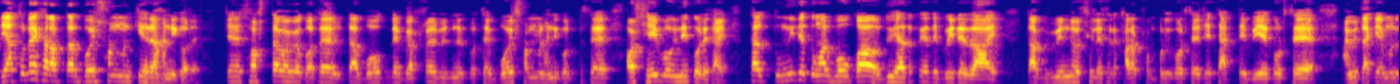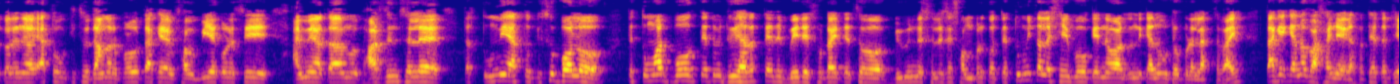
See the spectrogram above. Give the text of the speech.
যে এতটাই খারাপ, তার বইয়ের সম্মান কি হানি করে? যে সস্তাভাবে কথা, তার বউ ব্যবসায় বিজনেস করতে বই সম্মান হানি করতেছে, আবার সেই বই নিয়ে করে খায়। তাহলে তুমি যে তোমার বউ কাও, দুই হাজার টাকাতে বেডে যায়, তার বিভিন্ন ছেলে ছেলে খারাপ সম্পর্ক করছে, সে চারটে বিয়ে করছে, আমি তাকে মনে করেন এত কিছু জানার পরেও তাকে বিয়ে করেছি, আমি এত ভার্জিন ছেলে, তা তুমি এত কিছু বলো, যে তোমার বউকে তুমি দুই হাজার টাকা বেডে ছুটাইতেছো, বিভিন্ন ছেলে সাথে সম্পর্ক করতে, তুমি তাহলে সেই বউকে নেওয়ার জন্য কেন উঠে পড়ে লাগছে ভাই? তাকে কেন বাসায় নিয়ে গেছো? সে তো সে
